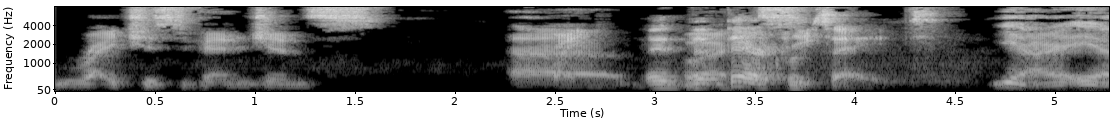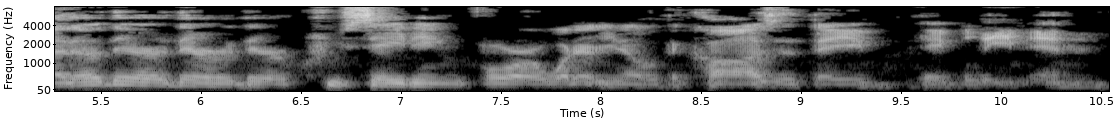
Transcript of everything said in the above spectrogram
righteous vengeance. Uh, but they're crusades. Yeah, yeah, they're they're they're they're crusading for whatever you know the cause that they they believe in,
